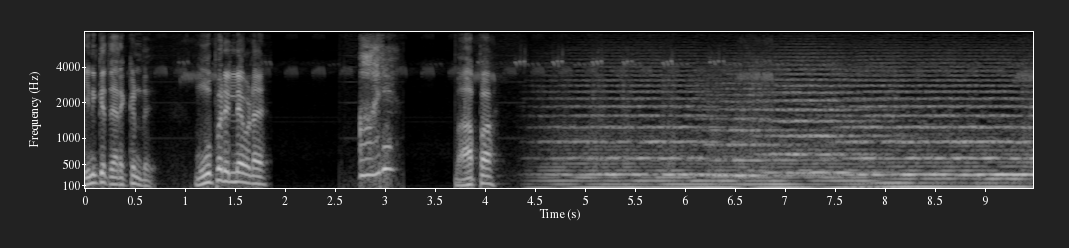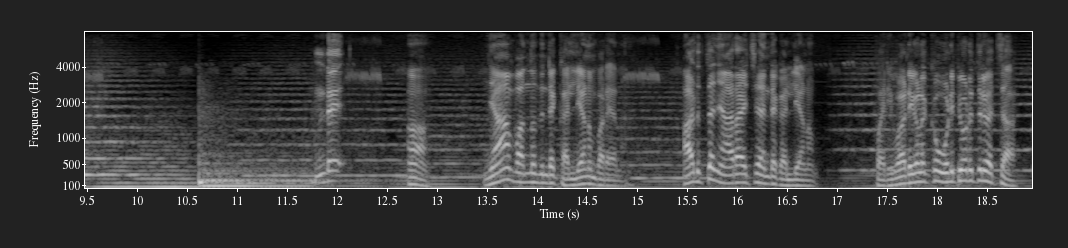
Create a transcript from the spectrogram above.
എനിക്ക് തിരക്കുണ്ട്. മൂപ്പരില്ലേ അവിടെ? ആര്? ബാപ്പ. ഉണ്ട്. ആ ഞാൻ വന്നതിന്റെ കല്യാണം പറയാനാ. അടുത്ത ഞായറാഴ്ച എന്റെ കല്യാണം. പരിപാടികളൊക്കെ ഓഡിറ്റോറിയത്തിൽ വെച്ചാ.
